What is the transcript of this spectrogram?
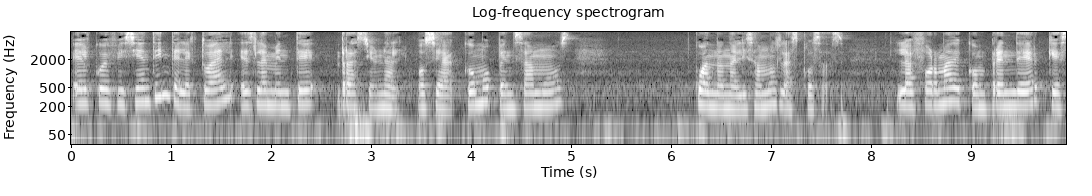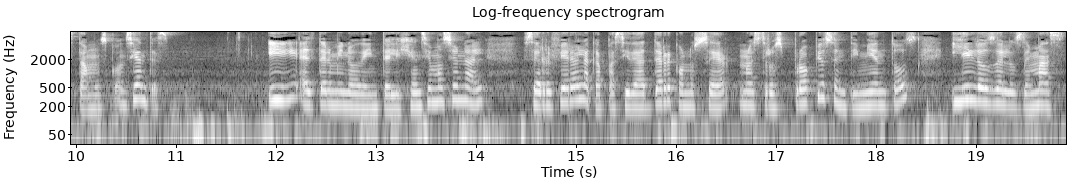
El coeficiente intelectual es la mente racional, o sea, cómo pensamos cuando analizamos las cosas, la forma de comprender que estamos conscientes. Y el término de inteligencia emocional se refiere a la capacidad de reconocer nuestros propios sentimientos y los de los demás,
